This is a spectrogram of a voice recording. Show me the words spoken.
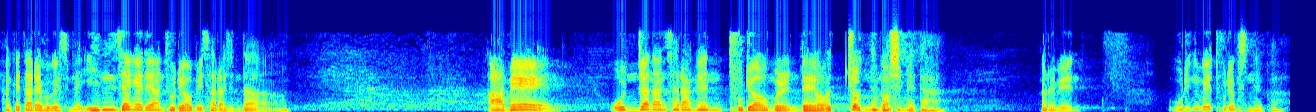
함께 따라해 보겠습니다. 인생에 대한 두려움이 사라진다. 아멘. 온전한 사랑은 두려움을 내어 쫓는 것입니다. 여러분, 우리는 왜 두렵습니까?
